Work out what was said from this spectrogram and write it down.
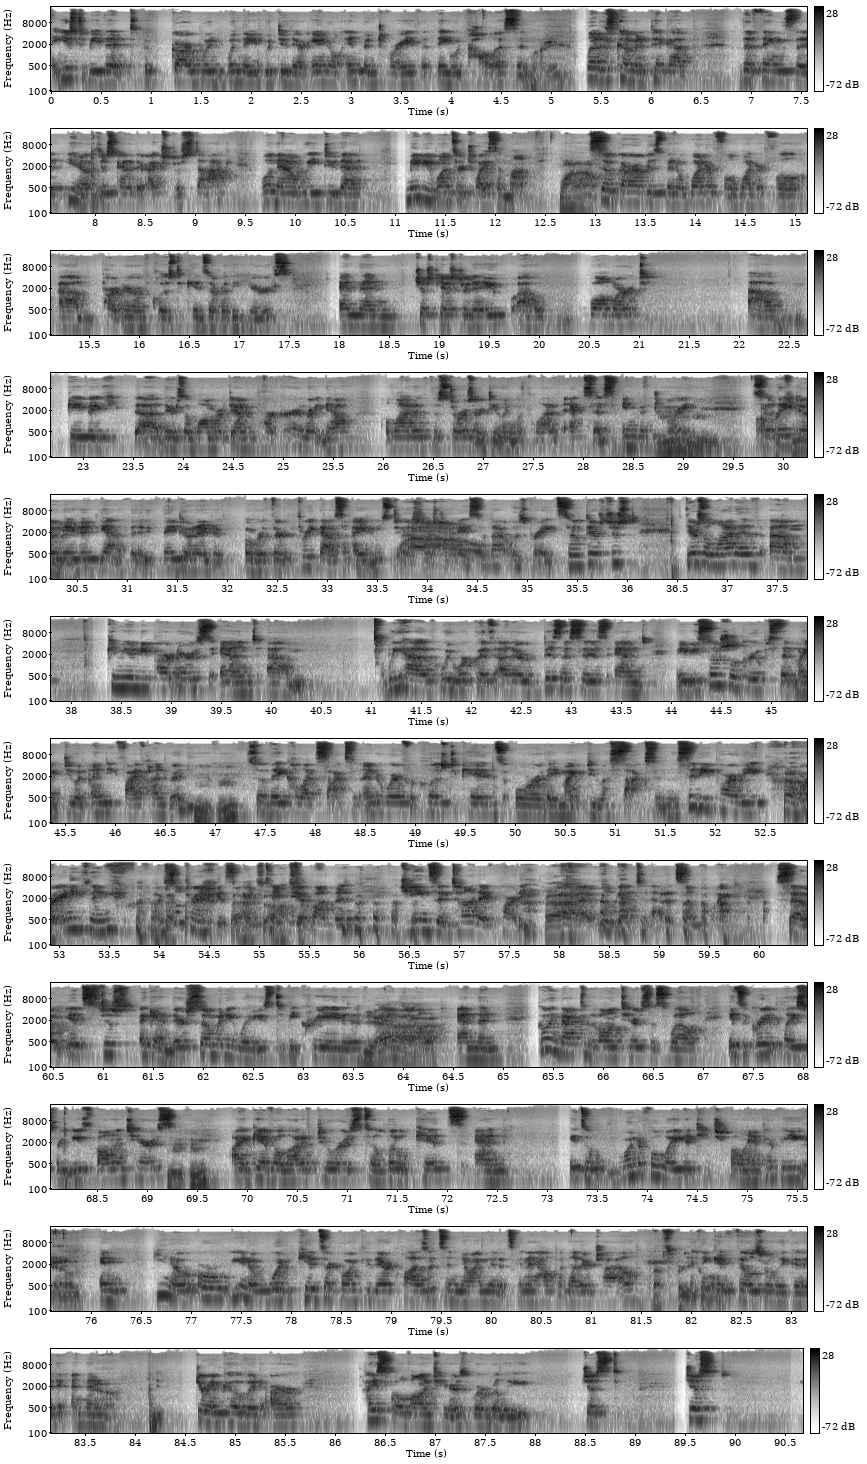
it used to be that Garb would, when they would do their annual inventory, that they would call us and Right. let us come and pick up the things that, you know, just kind of their extra stock. Well, now we do that maybe once or twice a month. Wow. So Garb has been a wonderful, wonderful um, partner of Clothes to Kids over the years. And then just yesterday, uh, Walmart um, gave a, uh, there's a Walmart down in Parker, and right now a lot of the stores are dealing with a lot of excess inventory. Mm, So they donated, yeah, they, they donated over 3,000 items to us yesterday. So that was great. So there's just, there's a lot of um, community partners and um, we have we work with other businesses and maybe social groups that might do an Undy 500. Mm-hmm. So they collect socks and underwear for clothes to kids, or they might do a socks in the city party, or anything. I'm still trying to get someone to take me up on the jeans and tonic party, but we'll get to that at some point. So it's just again, there's so many ways to be creative and Yeah. help. And then going back to the volunteers as well, it's a great place for youth volunteers. Mm-hmm. I give a lot of tours to little kids, and it's a wonderful way to teach philanthropy. Yeah. And you know, or you know, when kids are going through their closets and knowing that it's going to help another child, That's pretty I cool. think it feels really good. And then yeah. during COVID, our high school volunteers were really just just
